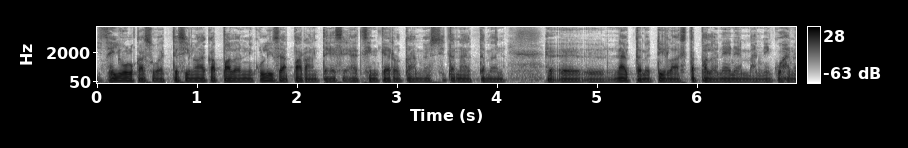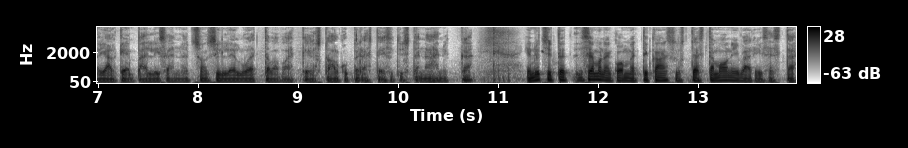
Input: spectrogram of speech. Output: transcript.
se julkaisu, että siinä on aika paljon niin kuin lisäparanteeseja, että siinä kerrotaan myös sitä näyttämön, näyttämötilasta paljon enemmän, niin kuin hän on jälkeenpäin lisännyt. Että se on silleen luettava, vaikka jos alkuperäistä esitystä nähnytkään. Ja nyt sitten semmoinen kommentti myös just tästä monivärisestä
